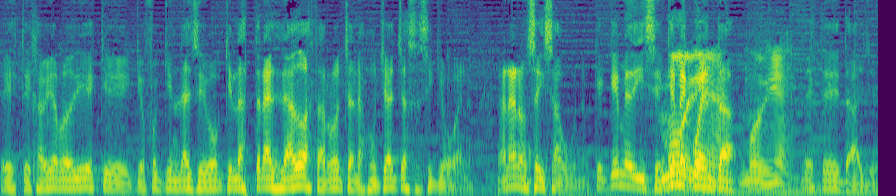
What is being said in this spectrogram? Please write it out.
Este, Javier Rodríguez, que, que fue quien las llevó, quien las trasladó hasta Rocha a las muchachas. Así que bueno, ganaron 6 a 1. ¿Qué, qué me dice? ¿Qué Muy me bien, cuenta Muy bien. de este detalle?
